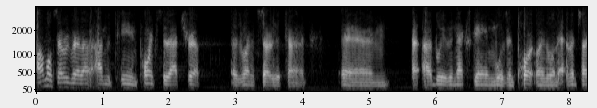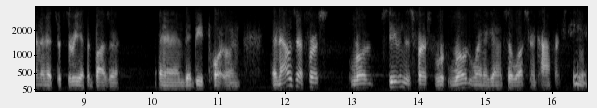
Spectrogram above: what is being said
almost everybody on the team points to that trip as when it started to turn. And I, I believe the next game was in Portland when Evan Turner hit the three at the buzzer, and they beat Portland, and that was their first road. Stevens' first road win against a Western Conference team,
